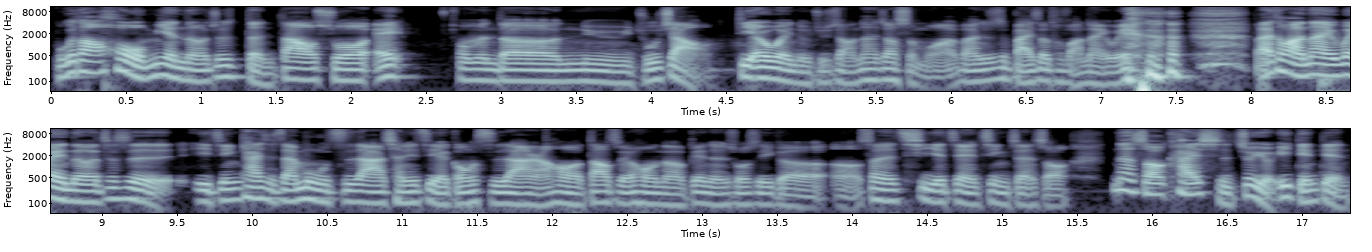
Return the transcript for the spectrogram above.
不过到后面呢，就是等到说，哎。我们的女主角，第二位女主角，那叫什么啊？反正就是白色头发那一位，白头发那一位呢，就是已经开始在募资啊，成立自己的公司啊，然后到最后呢，变成说是一个呃，算是企业间的竞争的时候，那时候开始就有一点点，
